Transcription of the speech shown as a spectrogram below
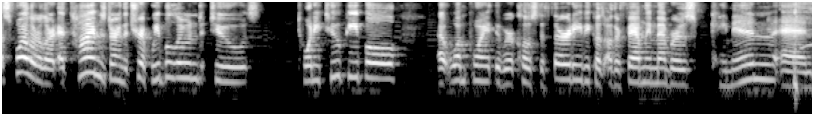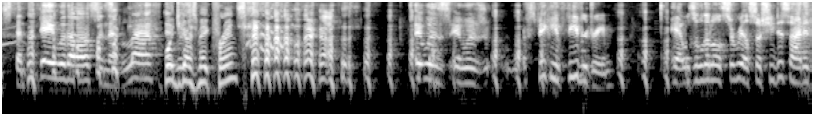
a spoiler alert: at times during the trip, we ballooned to 22 people at one point that we were close to 30 because other family members came in and spent the day with us and then left. What, did you guys make friends? it was, it was, speaking of fever dream, it was a little surreal. So she decided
